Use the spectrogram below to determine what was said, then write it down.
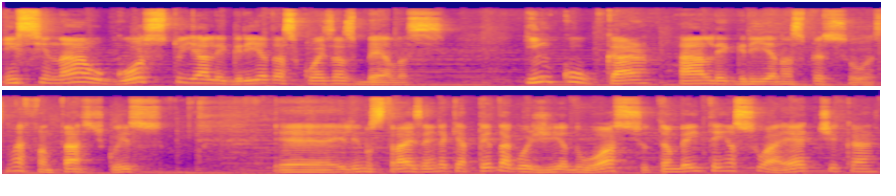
Ensinar o gosto e a alegria das coisas belas. Inculcar a alegria nas pessoas. Não é fantástico isso? É, ele nos traz ainda que a pedagogia do ócio também tem a sua ética,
